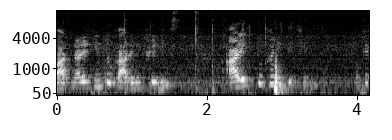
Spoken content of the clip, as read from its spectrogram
পার্টনারের কিন্তু কারেন্ট ফিলিংস আর একটুখানি দেখে নিই ওকে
